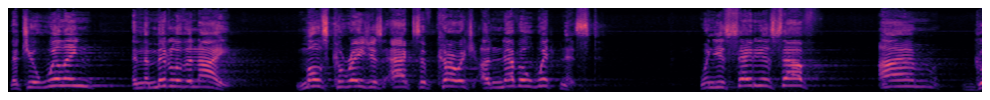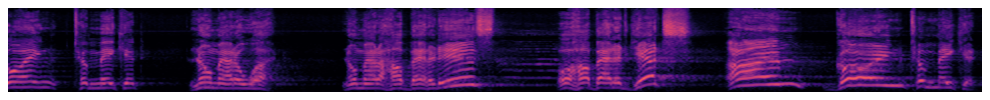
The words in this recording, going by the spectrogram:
That you're willing in the middle of the night. Most courageous acts of courage are never witnessed. When you say to yourself, I'm going to make it no matter what, no matter how bad it is, or how bad it gets, I'm going to make it.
